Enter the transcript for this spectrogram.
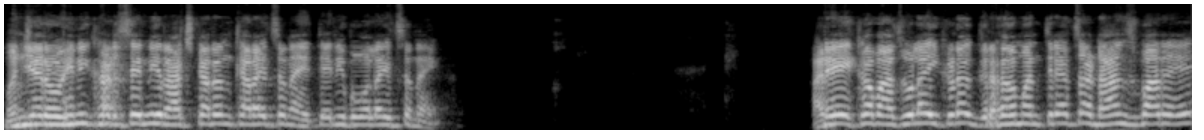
म्हणजे रोहिणी खडसेंनी राजकारण करायचं नाही त्यांनी बोलायचं नाही. अरे एका बाजूला इकडं गृहमंत्र्याचा डान्स बार आहे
